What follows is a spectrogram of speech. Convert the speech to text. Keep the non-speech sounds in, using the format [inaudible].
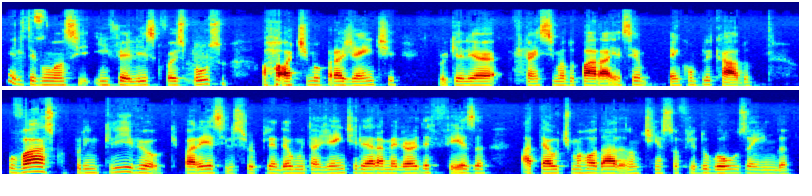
Ele teve um lance infeliz que foi expulso, [laughs] ótimo para gente, porque ele ia ficar em cima do Pará e ia ser bem complicado. O Vasco, por incrível que pareça, ele surpreendeu muita gente, ele era a melhor defesa até a última rodada, não tinha sofrido gols ainda.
